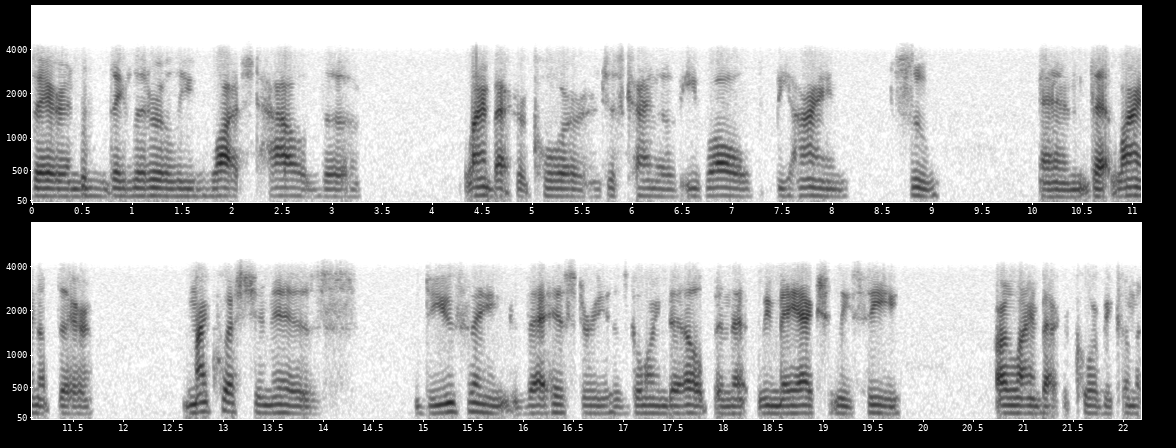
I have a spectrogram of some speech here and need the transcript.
there and they literally watched how the linebacker corps just kind of evolved behind Suh and that line up there. My question is do you think that history is going to help and that we may actually see our linebacker corps become a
